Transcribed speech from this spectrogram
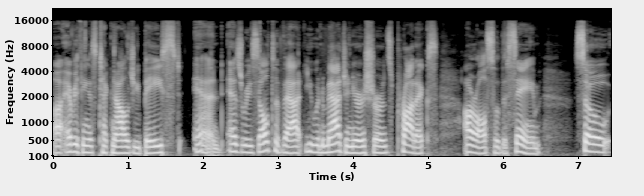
uh, everything is technology based, and as a result of that, you would imagine your insurance products are also the same. So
